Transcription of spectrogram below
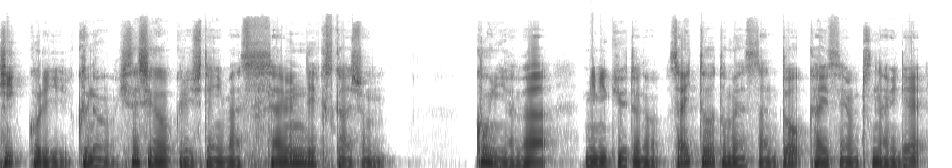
ヒッコリー、クノン、久しがお送りしています。サウンドエクスカーション。今夜はミニキュートの斉藤智康さんと回線をつないで、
